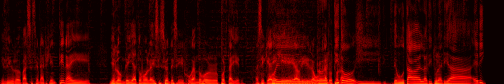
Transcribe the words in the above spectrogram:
el libro de bases en Argentina y, y el hombre ya tomó la decisión de seguir jugando por, por talleres. Así que hay Oye, que abrir a buscar otro lado. Y debutaba en la titularidad Eric.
